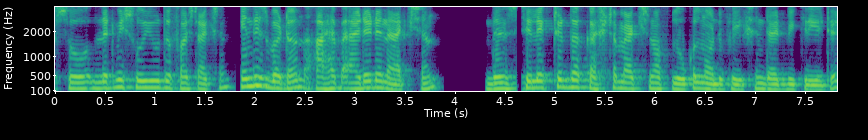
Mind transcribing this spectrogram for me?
so let me show you the first action in this button i have added an action then selected the custom action of local notification that we created.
